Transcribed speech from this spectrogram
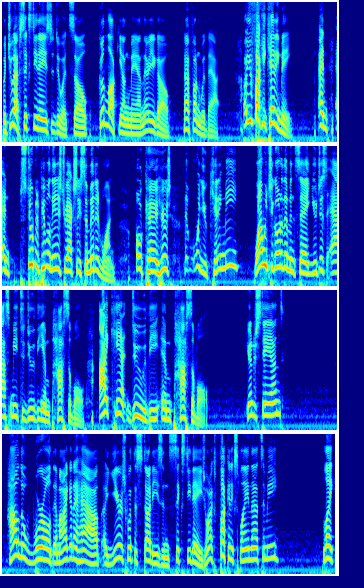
but you have 60 days to do it. So good luck, young man. There you go. Have fun with that. Are you fucking kidding me? And and stupid people in the industry actually submitted one. Okay, here's. Were you kidding me? Why would you go to them and say, You just asked me to do the impossible? I can't do the impossible. You understand? How in the world am I going to have a year's worth of studies in 60 days? You want to fucking explain that to me? Like,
